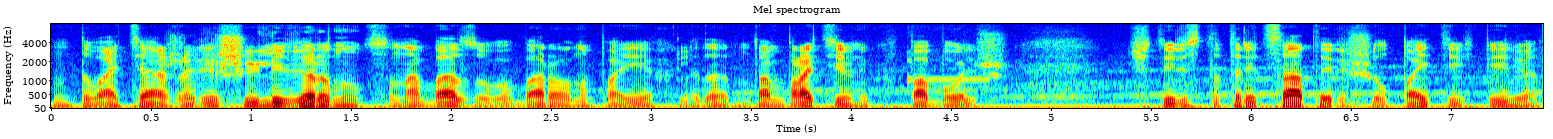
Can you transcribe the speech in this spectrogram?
Два тяжа решили вернуться на базу, в оборону поехали, да? Ну там противников побольше. 430 решил пойти вперед.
